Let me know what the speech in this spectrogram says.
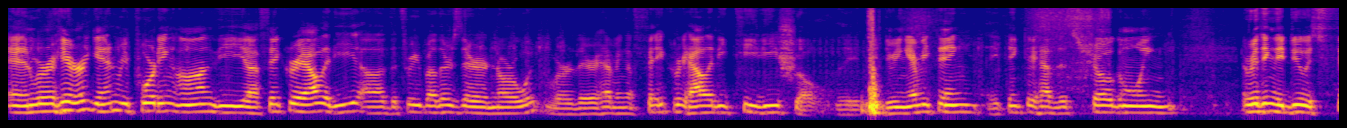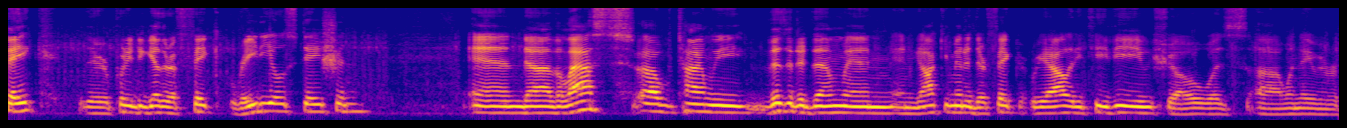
And we're here again reporting on the uh, fake reality of the three brothers there in Norwood, where they're having a fake reality TV show. They, they're doing everything. They think they have this show going. Everything they do is fake. They're putting together a fake radio station. And uh, the last uh, time we visited them and, and documented their fake reality TV show was uh, when they were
